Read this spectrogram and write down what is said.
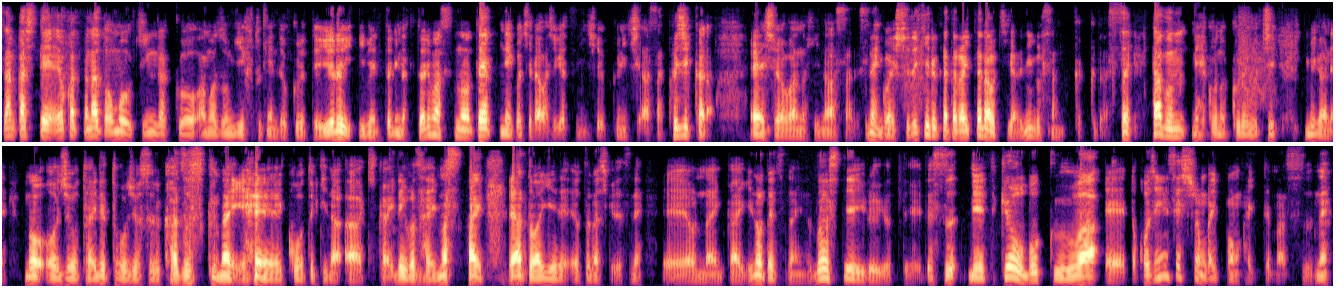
参加してよかったなと思う金額を Amazon ギフト券で送るという緩いイベントになっておりますので、ね、こちらは4月29日朝9時から、えー昭和の日の朝ですね、ご一緒できる方がいたらお気軽にご参加ください。多分、ね、この黒縁メガネの状態で登場する数少ない、えー公的な機会でございます。はい。あとは家でおとなしくですね、えーオンライン会議の手伝いなどをしている予定です。で、今日僕は、えっ、と、個人セッションが1本入ってますね。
